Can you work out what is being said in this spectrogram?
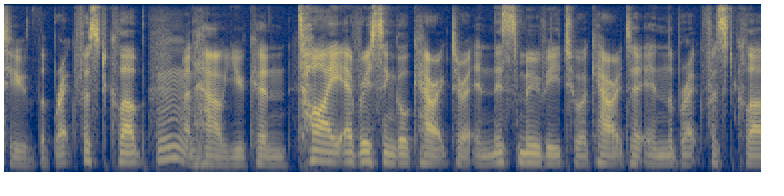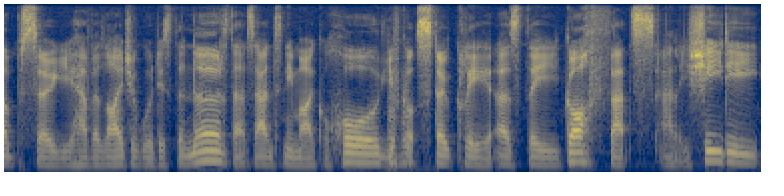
to The Breakfast Club hmm. and how you can tie every single character in this movie to a character in The Breakfast Club. So you have Elijah Wood as the nerd, that's Anthony Michael Hall. You've mm-hmm. got Stokely as the goth, that's Ally Sheedy.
